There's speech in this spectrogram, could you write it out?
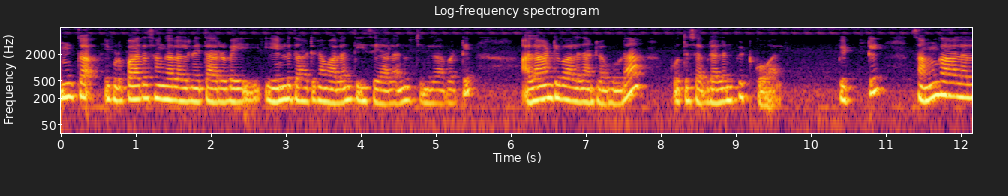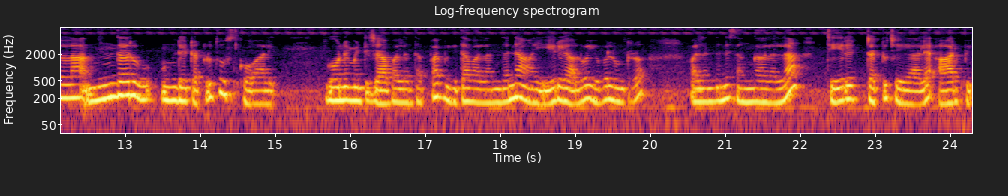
ఇంకా ఇప్పుడు పాత సంఘాలలోనైతే అరవై ఏళ్ళు దాటిన వాళ్ళని తీసేయాలని వచ్చింది కాబట్టి అలాంటి వాళ్ళ దాంట్లో కూడా కొత్త సభ్యురాలను పెట్టుకోవాలి. పెట్టి సంఘాలల్లో అందరూ ఉండేటట్లు చూసుకోవాలి. గవర్నమెంట్ జాబ్ వాళ్ళని తప్ప మిగతా వాళ్ళందరినీ ఆ ఏరియాలో ఎవరు ఉంటారో వాళ్ళందరినీ సంఘాలల్లో చేరేటట్టు చేయాలి ఆర్పి.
